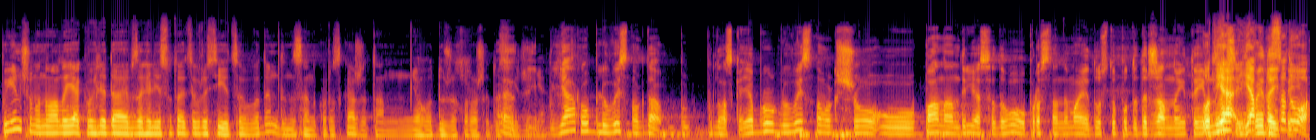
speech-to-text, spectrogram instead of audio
по-іншому. Ну але як виглядає взагалі ситуація в Росії, це Вадим Денисенко розкаже. Там в нього дуже хороше дослідження. Е, Я роблю висновок, да, будь ласка, я роблю висновок, що у пана Андрія Садового просто немає доступу до державної От таємниці. я, я про садового.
